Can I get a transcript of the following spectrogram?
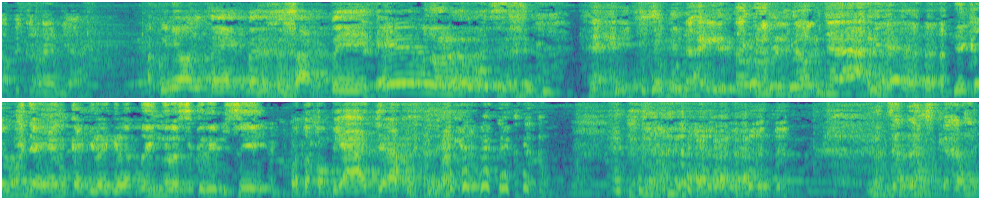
Tapi keren ya. Aku nyontek dari Trisakti eh lulus Hei, semudah itu lu di Jogja. ya kamu jangan kayak gila-gila tuh ngurus skripsi fotokopi aja Mencerdaskan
